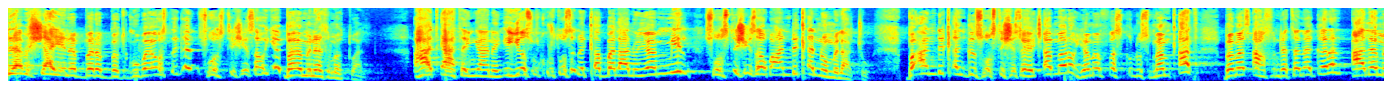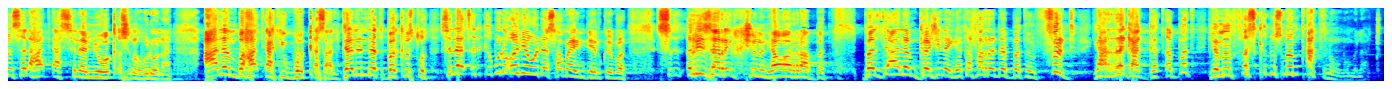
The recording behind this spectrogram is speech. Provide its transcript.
ረብሻ የነበረበት ጉባኤ ውስጥ ግን ሶስት ሺህ ሰውዬ በእምነት መጥቷል ኃጢአተኛ ነኝ ኢየሱስ ክርስቶስን እቀበላለሁ የሚል ሶስት ሺህ ሰው በአንድ ቀን ነው ምላችሁ በአንድ ቀን ግን ሶስት ሺህ ሰው የጨመረው የመንፈስ ቅዱስ መምጣት በመጽሐፍ እንደተነገረን ዓለምን ስለ ኃጢአት ስለሚወቅስ ነው ብሎናል። ዓለም በኃጢአት ይወቀሳል። ደህንነት በክርስቶስ ስለ ጽድቅ ብሎ እኔ ወደ ሰማይ እንዲሄድኩ ብሏል ሪዘሬክሽንን ያወራበት በዚህ ዓለም ገዢ ላይ የተፈረደበትን ፍርድ ያረጋገጠበት የመንፈስ ቅዱስ መምጣት ነው ነው ምላችሁ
